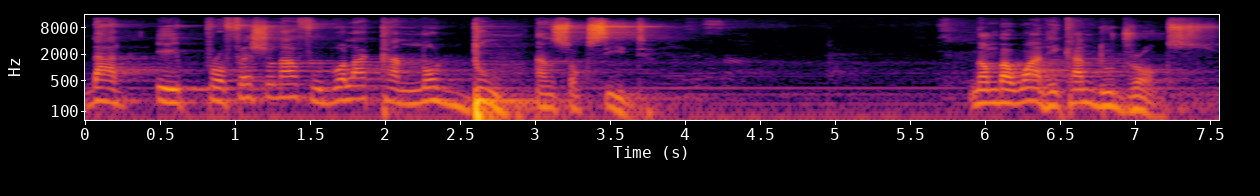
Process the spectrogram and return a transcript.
that a professional footballer cannot do and succeed. Number one, he can't do drugs.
